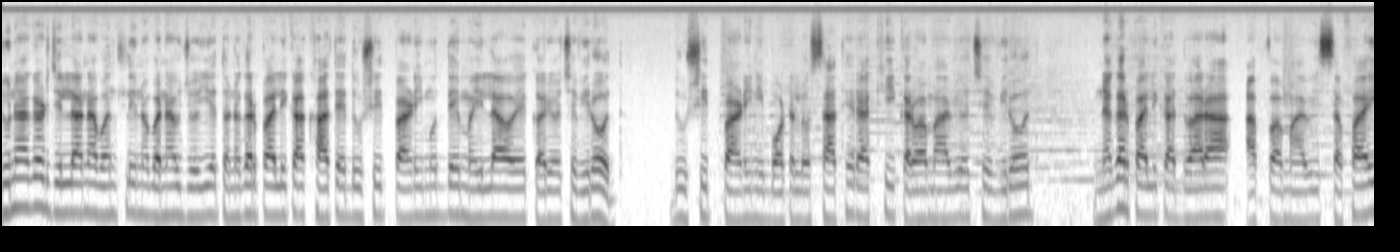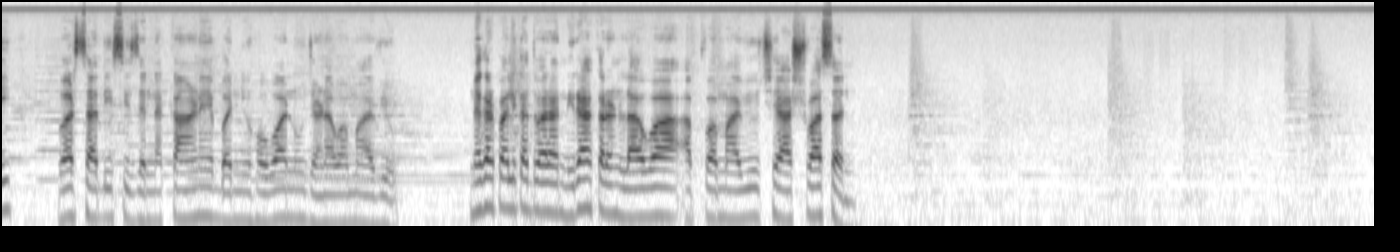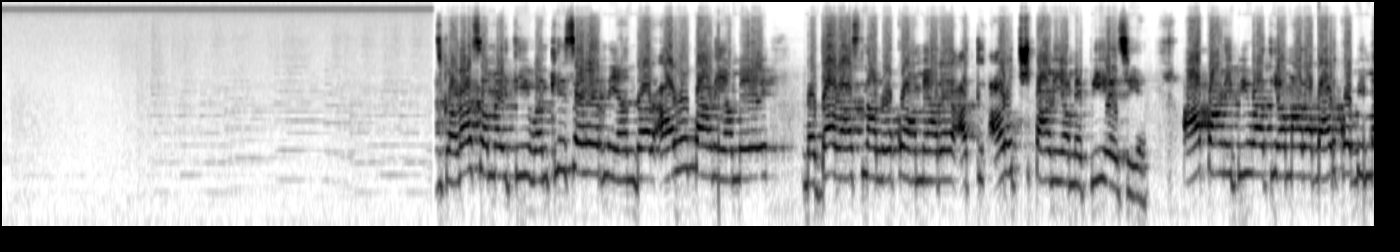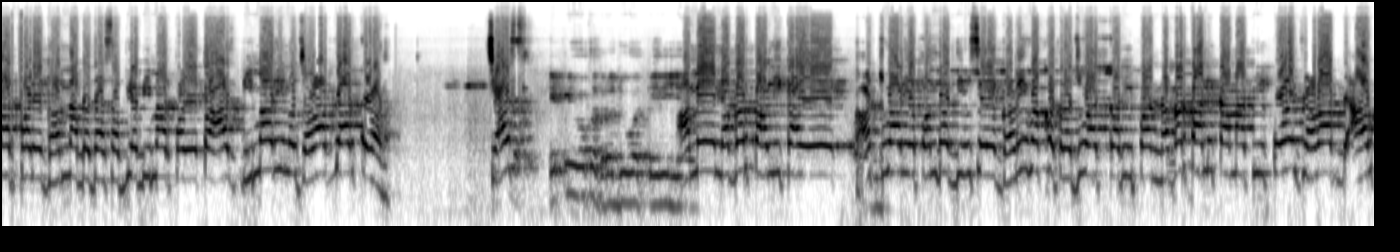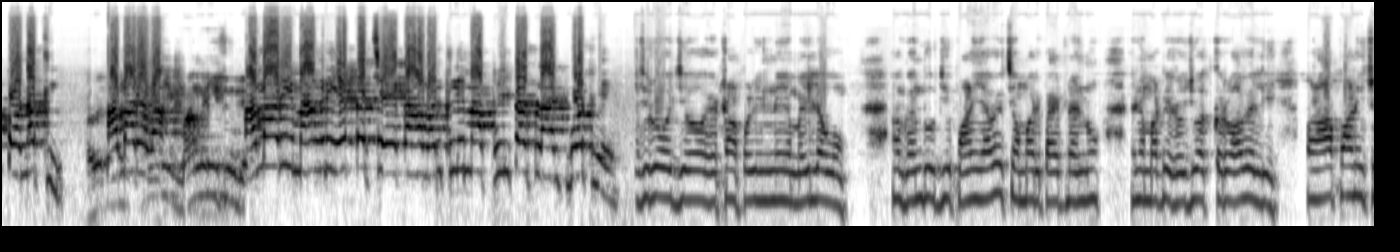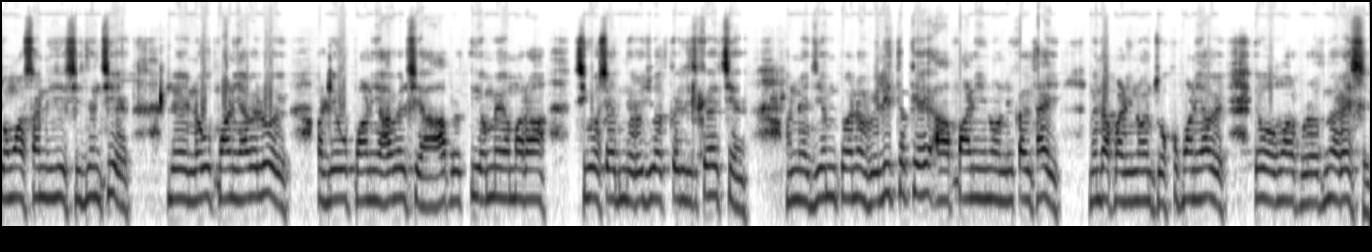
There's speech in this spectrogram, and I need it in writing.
જૂનાગઢ જિલ્લાના વંથલીનો બનાવ જોઈએ તો નગરપાલિકા ખાતે દૂષિત પાણી મુદ્દે મહિલાઓએ કર્યો છે વિરોધ. દૂષિત પાણીની બોટલો સાથે રાખી કરવામાં આવ્યો છે વિરોધ. નગરપાલિકા દ્વારા આપવામાં આવી સફાઈ વરસાદી સિઝનના કારણે બન્યું હોવાનું જણાવવામાં આવ્યું. નગરપાલિકા દ્વારા નિરાકરણ લાવવા આપવામાં આવ્યું છે આશ્વાસન. ઘણા સમયથી વંથલી શહેરની અંદર આવું પાણી અમે બધા વાસના લોકો અમારે આવું જ પાણી અમે પીએ છીએ. આ પાણી પીવાથી અમારા બાળકો બીમાર પડે ઘરના બધા સભ્ય બીમાર પડે તો આ બીમારીનો જવાબદાર કોણ? કેટલી વખત રજૂઆત કરી અમે નગરપાલિકાએ અઠવાડિયે પંદર દિવસે ઘણી વખત રજૂઆત કરી પણ નગરપાલિકામાંથી કોઈ જવાબ આવતો નથી. અમારે માંગણી શું છે? અમારી માંગણી એક છે કે આ વંથલીમાં ફિલ્ટર પ્લાન્ટ ગોઠવે? રોજ હેઠા પડીને મહિલાઓ ગંદુ જે પાણી આવે છે અમારી પાઇપલાઇનનું, એના માટે રજૂઆત કરવા આવેલી. પણ આ પાણી ચોમાસાની જે સિઝન છે, એટલે નવું પાણી આવેલ હોય, એટલે એવું પાણી આવેલ છે. આ પ્રત્યે અમે અમારા સીઓ સાહેબને રજૂઆત કરી કહે છે. અને જેમ તો એને વહેલી તકે આ પાણીનો નિકાલ થાય, ગંદા પાણીનો ચોખ્ખું પાણી આવે, એવો અમારો પ્રયત્ન રહેશે.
